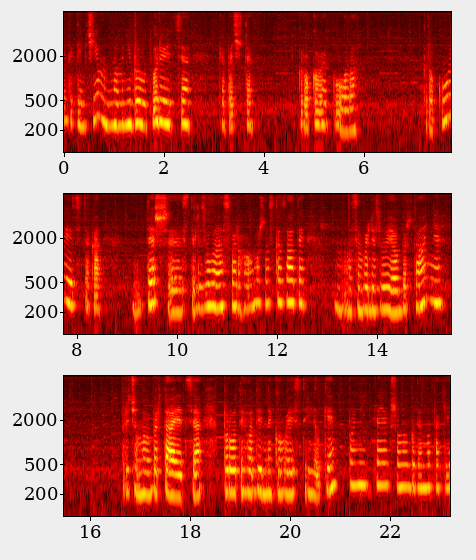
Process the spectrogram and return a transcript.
І таким чином ніби утворюється, таке, бачите, крокове коло. Крокує, це така теж е, стилізована сварга, можна сказати. Символізує обертання. Причому обертається проти годинникової стрілки. Помітьте, якщо ми будемо так і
